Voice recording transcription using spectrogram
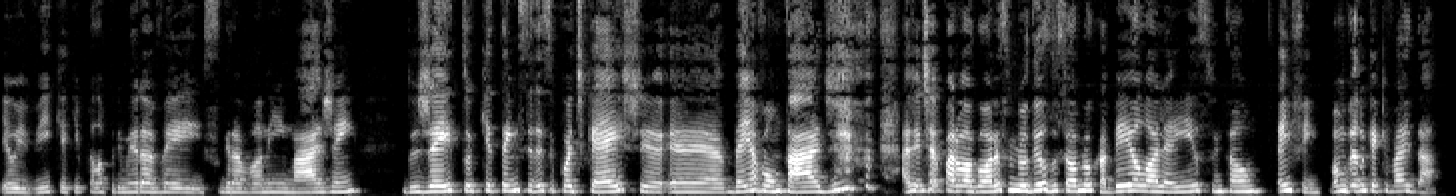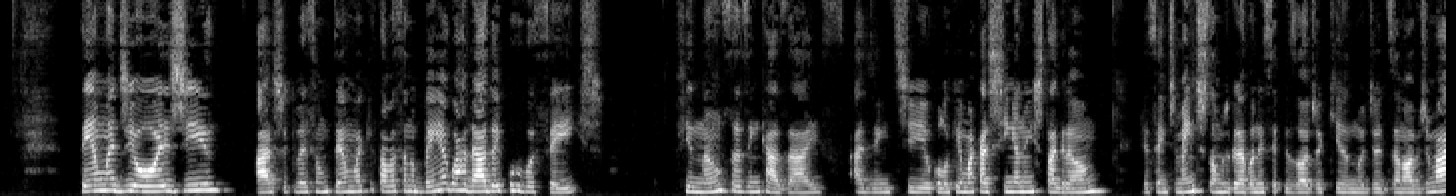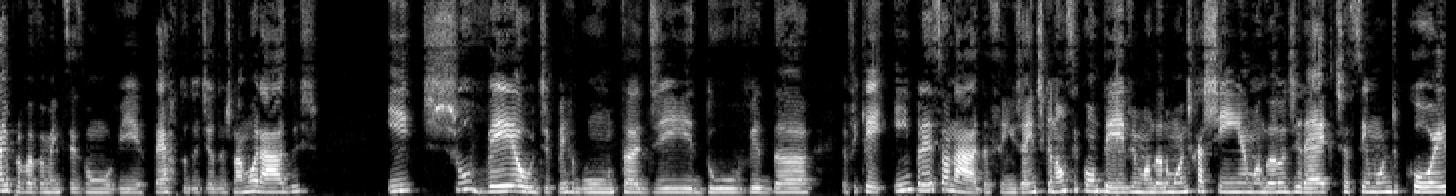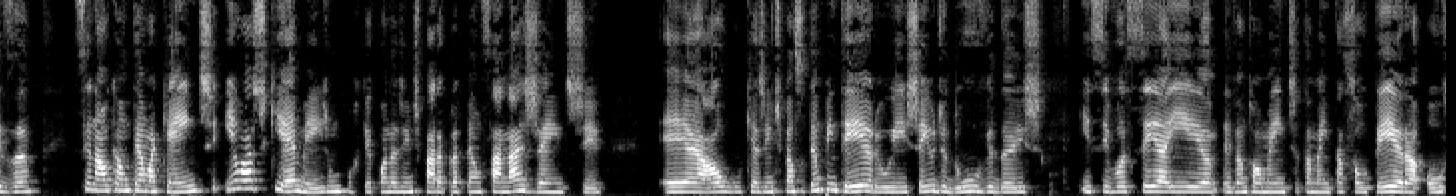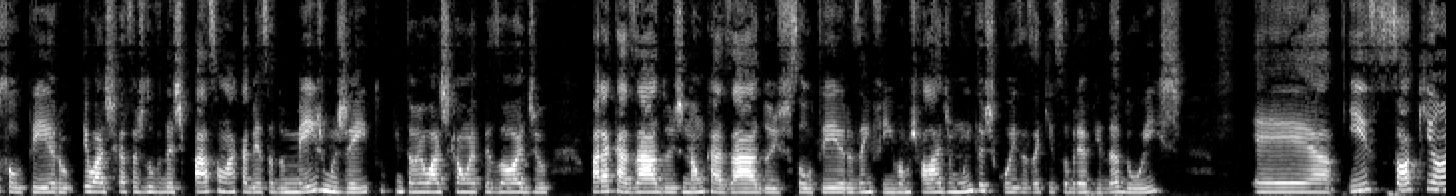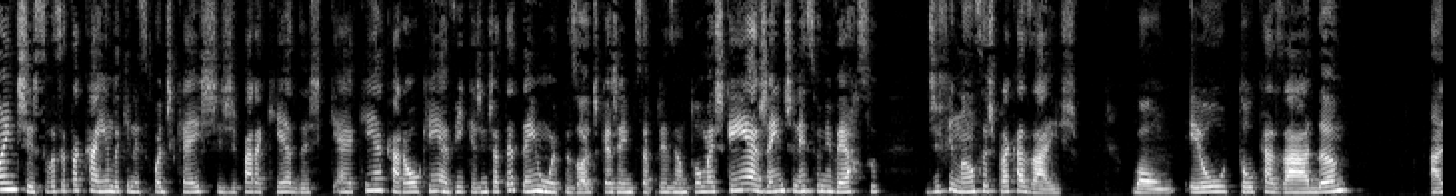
Eu e Vicky aqui pela primeira vez gravando em imagem. Do jeito que tem sido esse podcast, é, bem à vontade. A gente reparou agora assim, meu Deus do céu, meu cabelo, olha isso. Então, enfim, vamos ver no que, é que vai dar. Tema de hoje, acho que vai ser um tema que estava sendo bem aguardado aí por vocês. Finanças em casais. A gente, eu coloquei uma caixinha no Instagram recentemente, estamos gravando esse episódio aqui no dia 19 de maio, provavelmente vocês vão ouvir perto do Dia dos Namorados. E choveu de pergunta, de dúvida. Eu fiquei impressionada, assim, gente que não se conteve, mandando um monte de caixinha, mandando direct, assim, um monte de coisa sinal que é um tema quente, e eu acho que é mesmo, porque quando a gente para para pensar na gente, é algo que a gente pensa o tempo inteiro e cheio de dúvidas. E se você aí eventualmente também está solteira ou solteiro, eu acho que essas dúvidas passam na cabeça do mesmo jeito. Então eu acho que é um episódio para casados, não casados, solteiros, enfim, vamos falar de muitas coisas aqui sobre a vida dois. É, e só que antes, se você está caindo aqui nesse podcast de paraquedas, é, quem é a Carol, quem é a Vicky, a gente até tem um episódio que a gente se apresentou, mas quem é a gente nesse universo de finanças para casais? Bom, eu tô casada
